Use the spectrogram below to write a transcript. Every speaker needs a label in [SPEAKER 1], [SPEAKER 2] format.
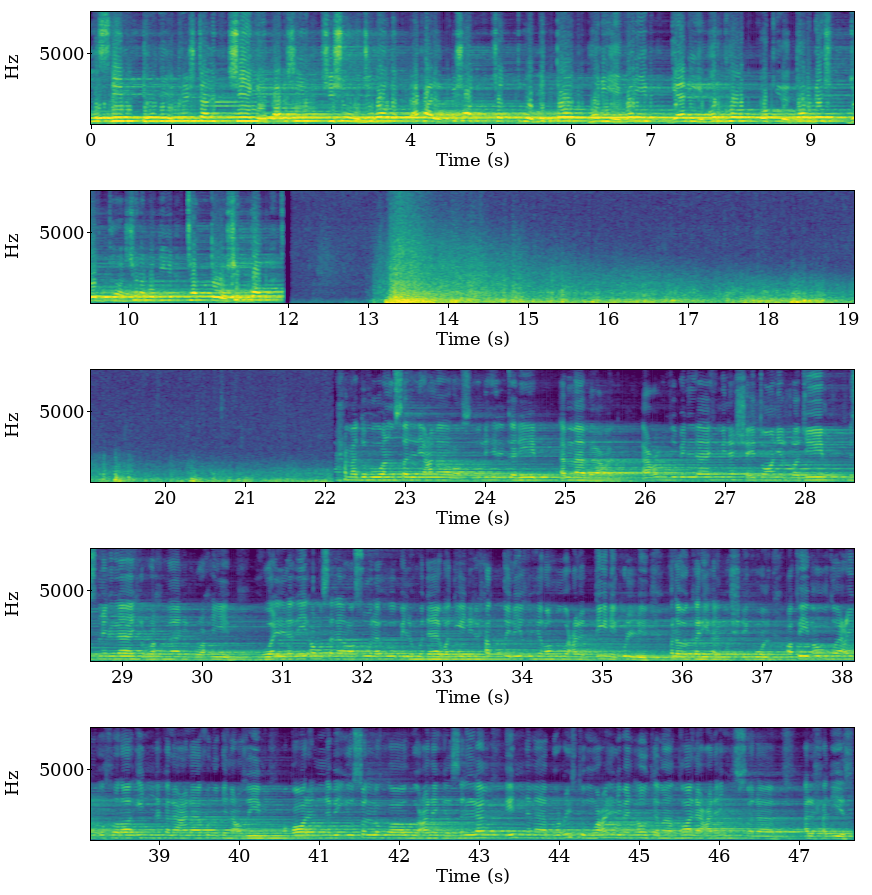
[SPEAKER 1] মুসলিম, ইহুদি, খ্রিস্টান, শিখ, পারসি, শিশু, যুবক, রাখাল, কৃষক, শত্রু, মিত্র, ধনী, গরিব, জ্ঞানী, মূর্খ, ফকির, দরবেশ, যোদ্ধা, সেনাপতি, ছাত্র, শিক্ষক نحمده ونصلي على رسوله الكريم. أما بعد أعوذ بالله من الشيطان الرجيم. بسم الله الرحمن الرحيم. هو الذي أرسل رسوله بالهدى ودين الحق ليظهره على الدين كله. ولو كره المشركون. وفي موضع أخرى إنك لعلى خلق عظيم. وقال النبي صلى الله عليه وسلم إنما بعثت معلما أو كما قال عليه السلام. الحديث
